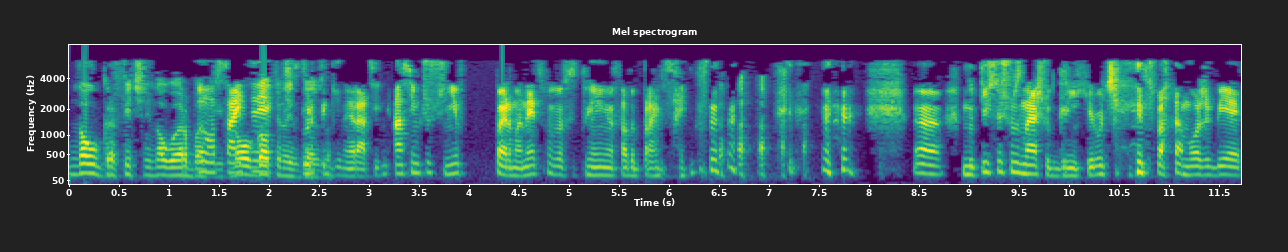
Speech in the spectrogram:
много графични, много урбан Но, и много готино изглежда. генерация. Аз им чувствам, че ние в перманентно в състояние на това да правим сайт. Но ти също знаеш от Green Hero, че това може би е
